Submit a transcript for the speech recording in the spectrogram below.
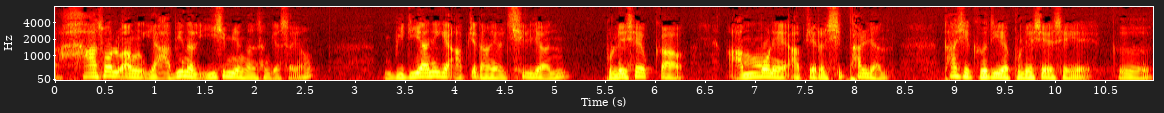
하솔 왕 야빈을 20년간 섬겼어요. 미디안에게 압제당해를 7년, 블레셋과 암몬의 압제를 18년, 다시 그 뒤에 블레셋의 그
